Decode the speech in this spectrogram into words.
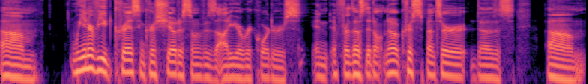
Um, we interviewed Chris, and Chris showed us some of his audio recorders. And, and for those that don't know, Chris Spencer does um,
